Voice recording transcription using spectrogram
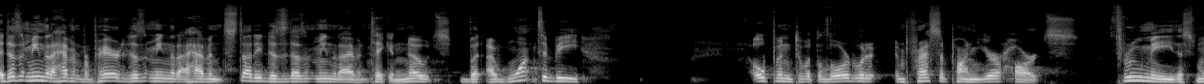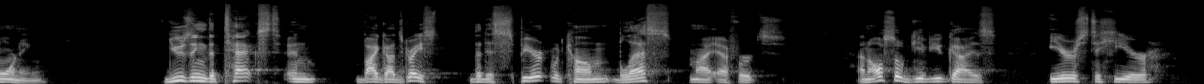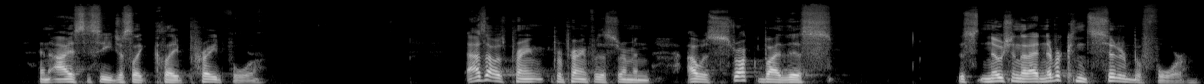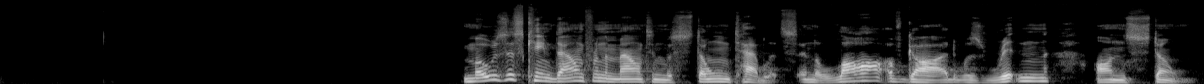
doesn't mean that I haven't prepared. It doesn't mean that I haven't studied. It doesn't mean that I haven't taken notes, but I want to be open to what the Lord would impress upon your hearts through me this morning, using the text and by God's grace, that His Spirit would come, bless my efforts, and also give you guys ears to hear and eyes to see, just like Clay prayed for. As I was praying, preparing for this sermon, I was struck by this, this notion that I'd never considered before. Moses came down from the mountain with stone tablets, and the law of God was written on stone.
